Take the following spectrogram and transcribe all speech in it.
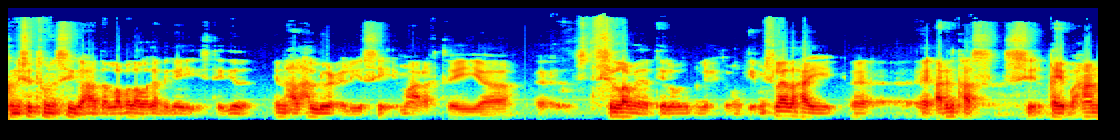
constituencyga hadda labada laga dhigay stateyada in hal hal loo celiyo si maaragtay si lamida tii labada kun lix tobankii. Mis leedahay arrintaas si qayb ahaan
